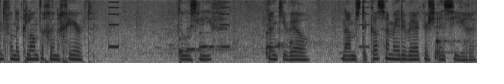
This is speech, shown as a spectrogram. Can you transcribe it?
van de klanten genegeerd. Doe eens lief. Dank je wel. Namens de kassamedewerkers en sieren.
